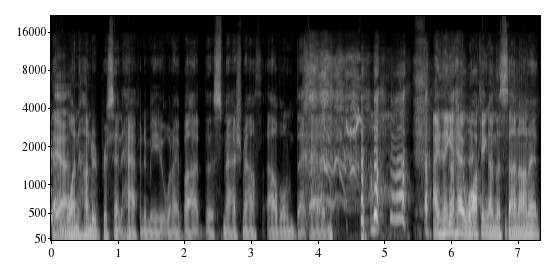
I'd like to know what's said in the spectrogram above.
Yeah. 100% happened to me when I bought the Smash Mouth album that had I think it had Walking on the Sun on it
